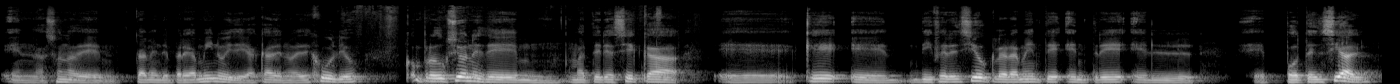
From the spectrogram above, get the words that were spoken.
en la zona de, también de Pergamino y de acá de 9 de julio, con producciones de mm, materia seca eh, que eh, diferenció claramente entre el eh, potencial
